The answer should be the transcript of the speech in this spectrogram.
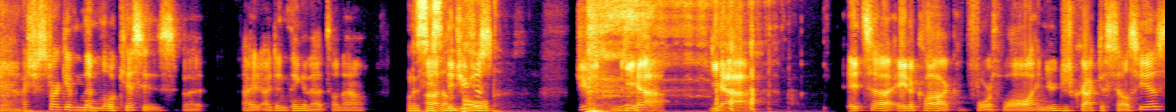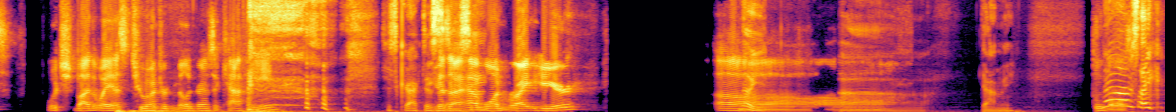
Yeah. I should start giving them little kisses, but I I didn't think of that till now. Want to see Uh, something did you bold? just- Did you- yeah, yeah. It's uh eight o'clock, fourth wall, and you just cracked a Celsius, which by the way has two hundred milligrams of caffeine. just cracked a because I have one right here. Oh, you- Uh, got me. blue No, I was like,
